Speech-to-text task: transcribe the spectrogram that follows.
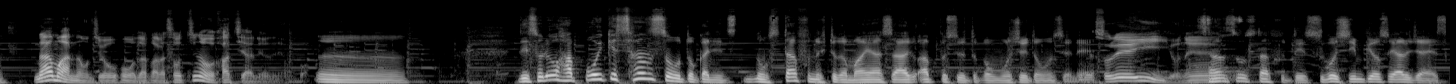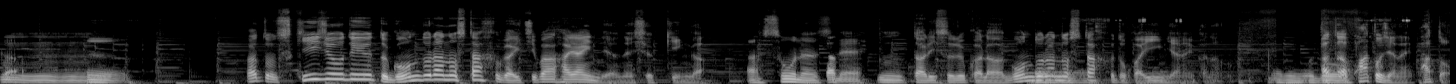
ん 生の情報だから、そっちの方が価値あるよね、やっぱ。うんでそれを八方池山荘とかにのスタッフの人が毎朝アップするとかも面白いと思うんですよねそれいいよね。山荘スタッフってすごい信憑性あるじゃないですかうんうんううん。んあと、スキー場で言うと、ゴンドラのスタッフが一番早いんだよね、出勤が。あそうなんですねうん、たりするから、ゴンドラのスタッフとかいいんじゃないかな。なるほどあとはパトじゃない、パト。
